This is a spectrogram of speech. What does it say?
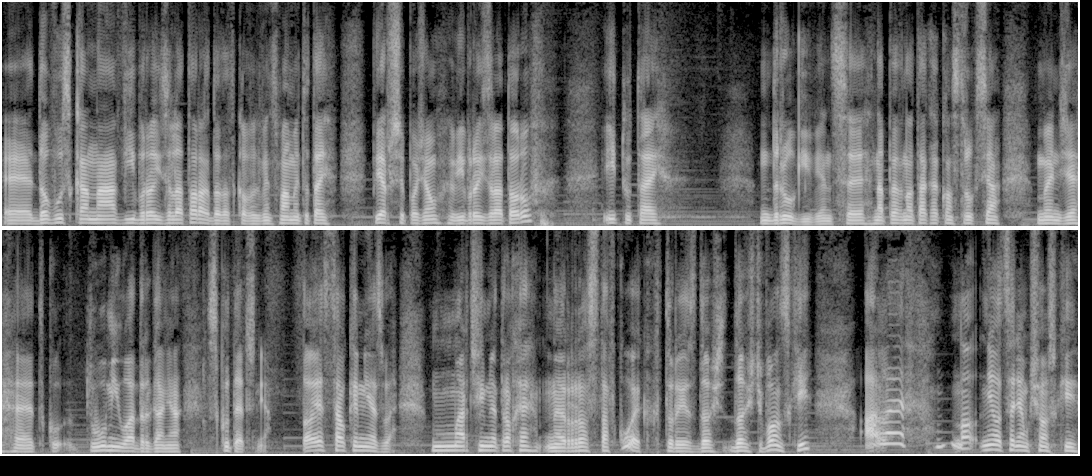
e, do wózka na wibroizolatorach dodatkowych, więc mamy tutaj pierwszy poziom wibroizolatorów i tutaj drugi, więc e, na pewno taka konstrukcja będzie e, tłumiła drgania skutecznie. To jest całkiem niezłe. Martwi mnie trochę rozstaw kółek, który jest dość, dość wąski, ale no, nie oceniam książki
